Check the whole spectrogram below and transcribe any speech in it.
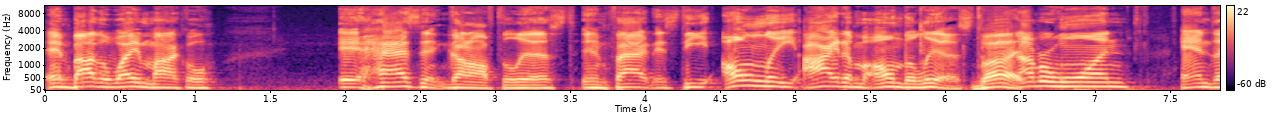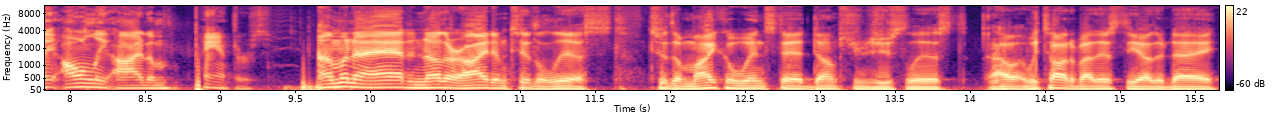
and by the way, Michael, it hasn't gone off the list. In fact, it's the only item on the list. But- number one and the only item, Panthers. I'm gonna add another item to the list, to the Michael Winstead dumpster juice list. I, we talked about this the other day.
